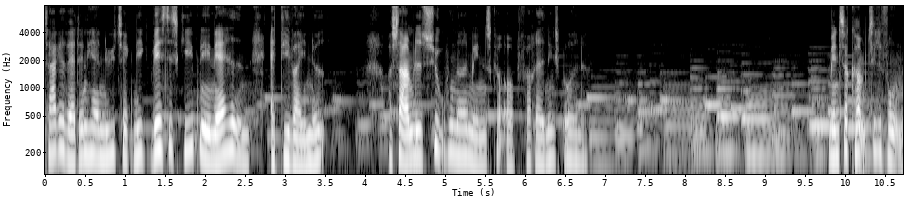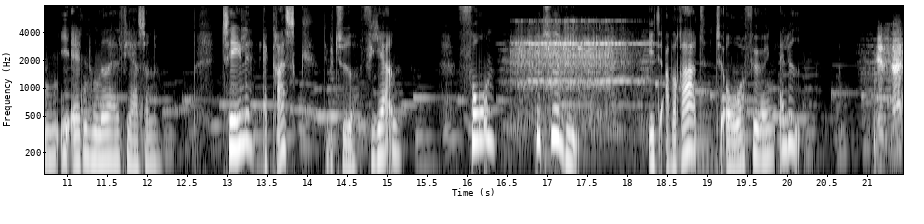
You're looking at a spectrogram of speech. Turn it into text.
Takket være den her nye teknik vidste skibene i nærheden, at de var i nød og samlede 700 mennesker op for redningsbådene. Men så kom telefonen i 1870'erne. Tele er græsk, det betyder fjern. Fon betyder lyd. Et apparat til overføring af lyd. Is that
